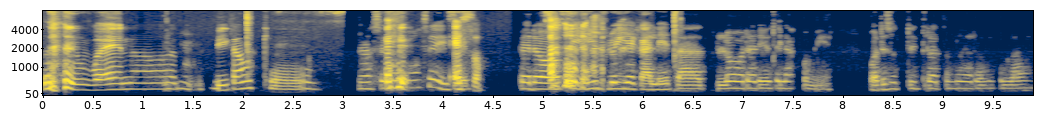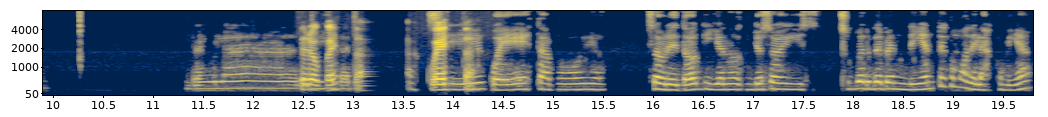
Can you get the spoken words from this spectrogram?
bueno, digamos que No sé cómo se dice. eso. Pero sí influye caleta los horarios de las comidas. Por eso estoy tratando de regular regular Pero horarios. cuesta, cuesta. Sí, cuesta, pollo. Sobre todo que yo no, yo soy súper dependiente como de las comidas.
